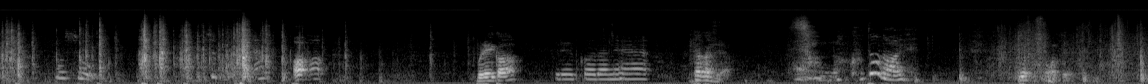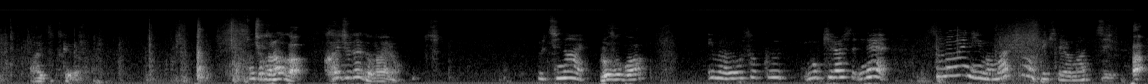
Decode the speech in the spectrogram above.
あそう。ちょっと待ってね。あブレーカブレーカーだね。ー高瀬や。そんなことない。いやちょっと待って。あいつつけた。からちょっとなんか懐中電灯ないの？うちない。ろうそくは？今ろうそくも切らしてねその上に今マッチ持ってきたよマッチ。あ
